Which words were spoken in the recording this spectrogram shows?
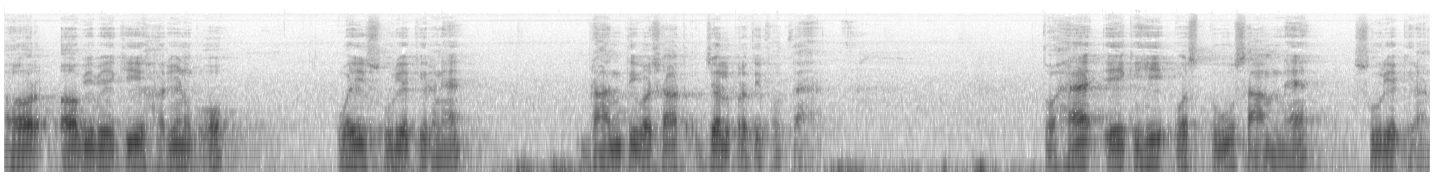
और अविवेकी हरिण को वही सूर्य किरणें भ्रांतिवशात जल प्रतीत होता है। तो है एक ही वस्तु सामने सूर्य किरण।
